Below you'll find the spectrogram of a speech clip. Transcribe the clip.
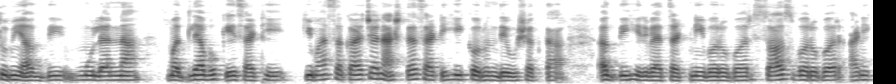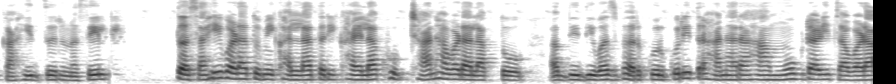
तुम्ही अगदी मुलांना मधल्या भुकेसाठी किंवा सकाळच्या नाश्त्यासाठीही करून देऊ शकता. अगदी हिरव्या चटणीबरोबर सॉसबरोबर आणि काहीच जर नसेल तसाही वडा तुम्ही खाल्ला तरी खायला खूप छान हा वडा लागतो. अगदी दिवसभर कुरकुरीत राहणारा हा मूग डाळीचा वडा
